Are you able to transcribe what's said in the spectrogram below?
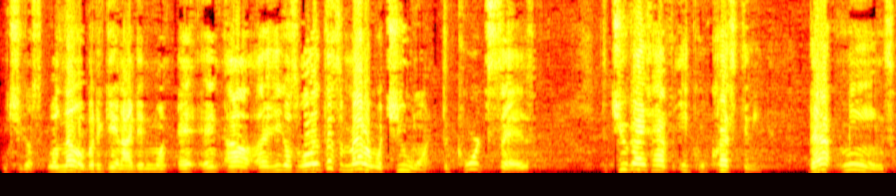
And she goes, well, no, but again, I didn't want, and, uh, uh, he goes, well, it doesn't matter what you want. The court says that you guys have equal custody. That means,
